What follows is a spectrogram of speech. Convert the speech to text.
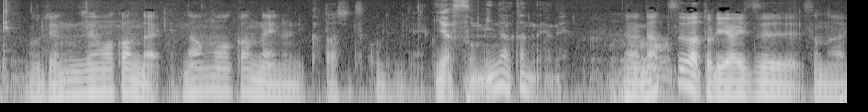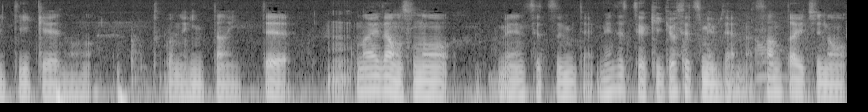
別にもう全然わかんない。何もわかんないのに片足突っ込んでるみたいいやそうみんなわかんないよね。なな夏はとりあえずその IT 系のとこのインターン行って、うん。この間もその面接みたいな面接っていうか企業説明みたいな3対1の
